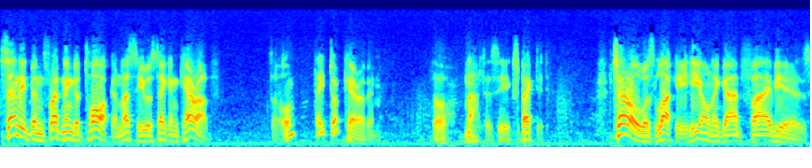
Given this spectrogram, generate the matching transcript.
Sandy'd been threatening to talk unless he was taken care of. So they took care of him, though not as he expected. Terrell was lucky. He only got five years.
